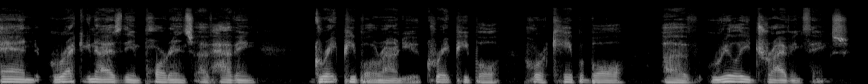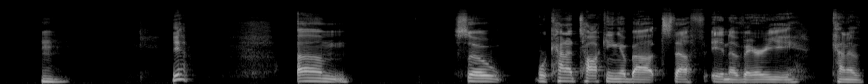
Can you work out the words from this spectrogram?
and recognize the importance of having great people around you, great people who are capable of really driving things. Mm-hmm. Yeah. Um, so we're kind of talking about stuff in a very kind of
